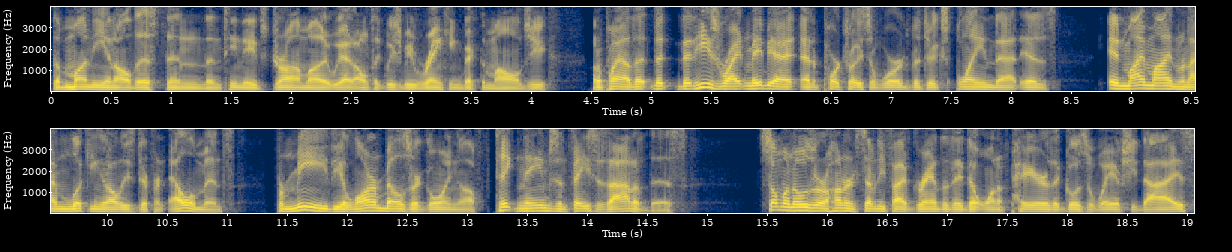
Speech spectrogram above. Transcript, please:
the money and all this than than teenage drama. We I don't think we should be ranking victimology. I want to point out that that, that he's right. Maybe I had a poor choice of words, but to explain that is in my mind when I'm looking at all these different elements. For me, the alarm bells are going off. Take names and faces out of this. Someone owes her 175 grand that they don't want to pay her that goes away if she dies.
